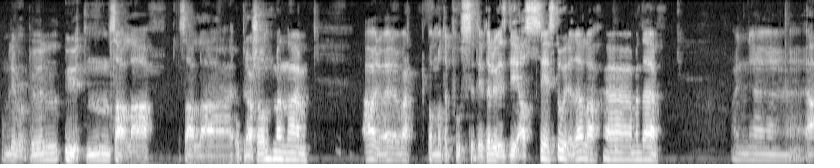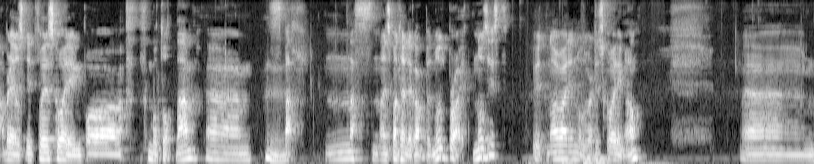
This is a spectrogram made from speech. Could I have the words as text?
om Liverpool uten Sala-operasjon. Sala men uh, jeg har jo vært på en måte positiv til Luis Diaz i store deler. Uh, men det han uh, ja, ble jo snytt for skåring mot Tottenham. Mm. Spilte nesten Han spilte hele kampen mot Brighton nå sist, uten å være involvert i skåringene. Uh,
